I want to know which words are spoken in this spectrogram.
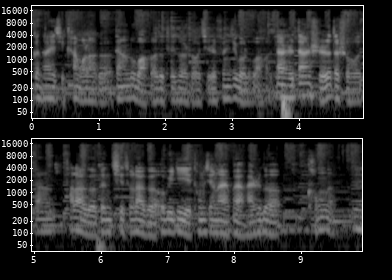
跟他一起看过那个，当路宝盒子推出的时候，其实分析过路宝盒子，但是当时的时候，当然他那个跟汽车那个 OBD 通信那一块还是个空的，嗯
